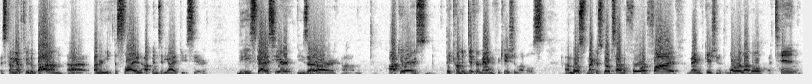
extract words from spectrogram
It's coming up through the bottom, uh, underneath the slide, and up into the eyepiece here. These guys here, these are our um, oculars they come in different magnification levels. Uh, most microscopes have a 4 or 5 magnification at the lower level, a 10,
